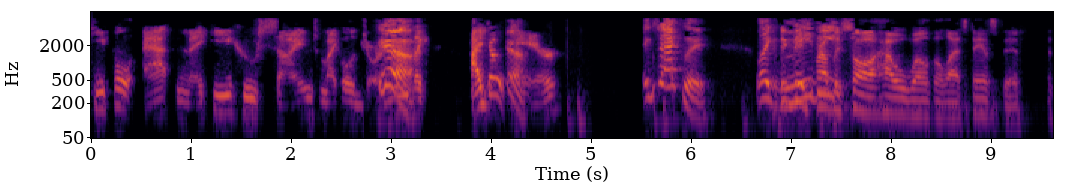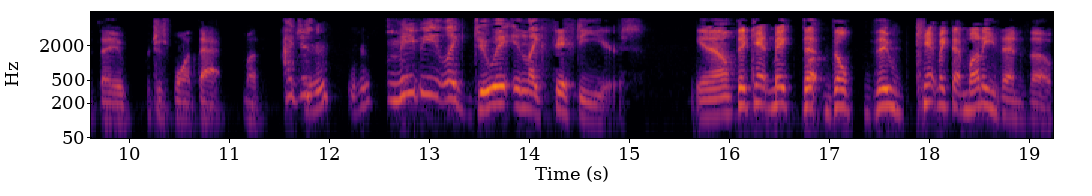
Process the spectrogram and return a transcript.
people at Nike who signed Michael Jordan. Yeah. Like, I don't Yeah. care. Exactly. Like I think maybe they probably saw how well The Last Dance did. That they just want that money. I just Mhm, mhm. maybe like do it in like fifty years. You know? They can't make that. They'll. They can't make that money then, though.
